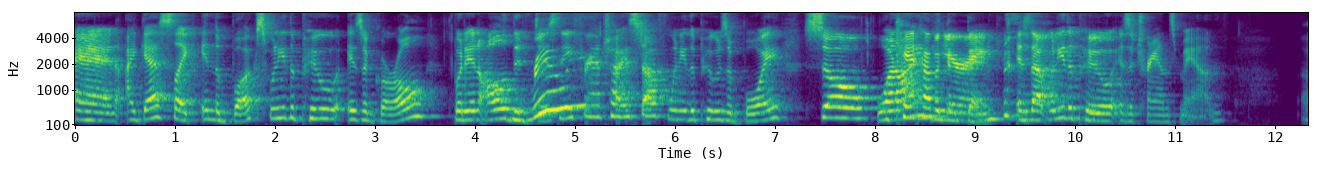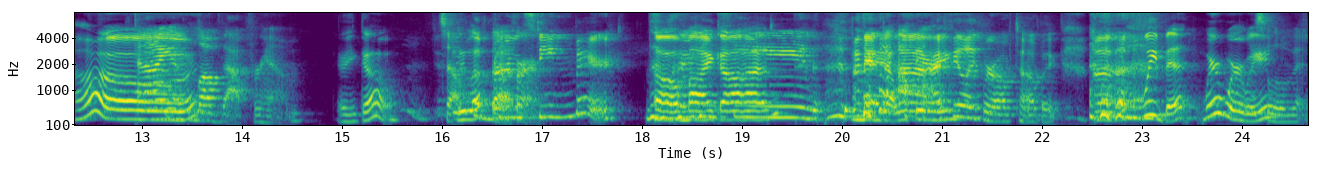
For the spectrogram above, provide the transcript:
And I guess like in the books, Winnie the Pooh is a girl, but in all of the Really? Disney franchise stuff, Winnie the Pooh is a boy. So what can't I'm have a good hearing thing. is that Winnie the Pooh is a trans man, oh. and I love that for him. There you go. So We love that. whatever. Bernstein Bear. Oh my god. Okay, uh, I feel like we're off topic. Uh, Wait bit. Where were Just a little bit.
